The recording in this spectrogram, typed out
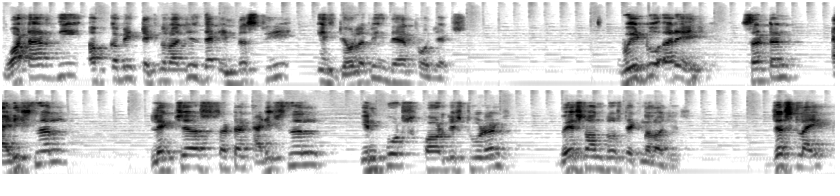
what are the upcoming technologies that industry is developing their projects. We do arrange certain additional lectures, certain additional inputs for the students based on those technologies. Just like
